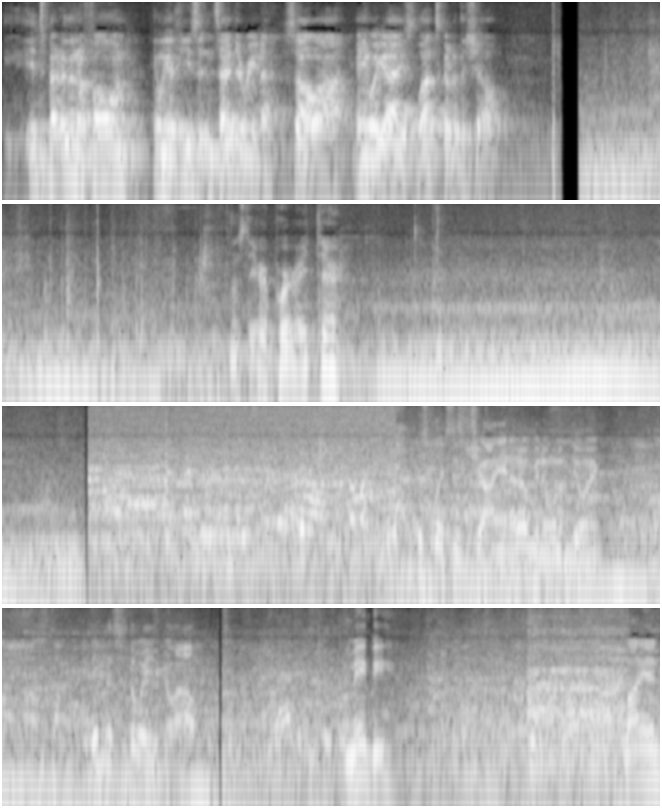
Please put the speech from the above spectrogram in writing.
it's better than a phone, and we have to use it inside the arena. So uh, anyway, guys, let's go to the show. The airport right there. This place is giant. I don't even know what I'm doing. I think this is the way you go out. Maybe. Lion.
